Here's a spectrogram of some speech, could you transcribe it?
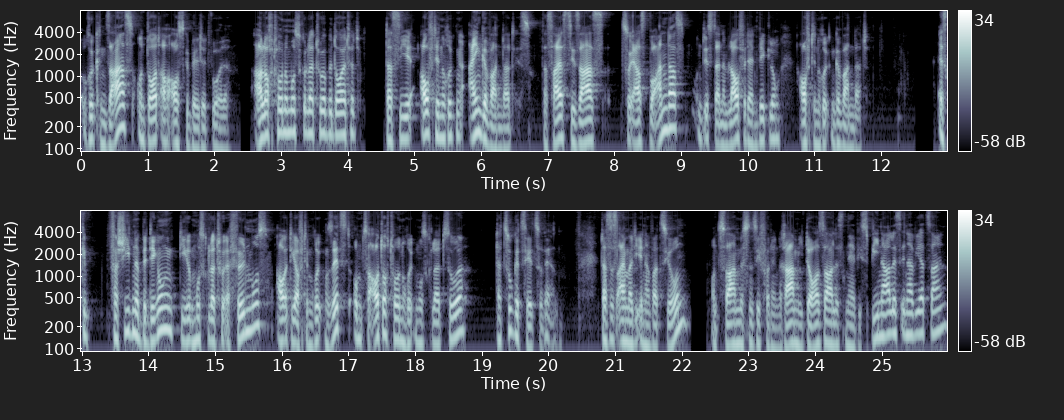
Rücken saß und dort auch ausgebildet wurde. Allochtone Muskulatur bedeutet, dass sie auf den Rücken eingewandert ist. Das heißt, sie saß zuerst woanders und ist dann im Laufe der Entwicklung auf den Rücken gewandert. Es gibt verschiedene Bedingungen, die Muskulatur erfüllen muss, die auf dem Rücken sitzt, um zur autochthonen Rückenmuskulatur dazugezählt zu werden. Das ist einmal die Innervation, und zwar müssen sie von den Rami dorsalis nervi spinalis innerviert sein.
